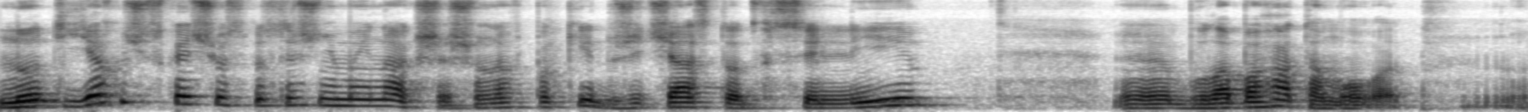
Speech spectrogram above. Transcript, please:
Ну, от я хочу сказати, що спостереження інакше, що навпаки, дуже часто в селі е, була багата мова. Е,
